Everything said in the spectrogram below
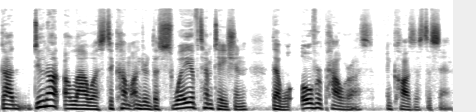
God, do not allow us to come under the sway of temptation that will overpower us and cause us to sin.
